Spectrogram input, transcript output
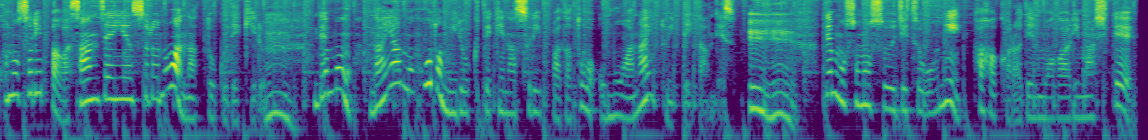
このスリッパが3000円するのは納得できる、うん、でも悩むほど魅力的なスリッパだとは思わないと言っていたんです、ええ、でもその数日後に母から電話がありまして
